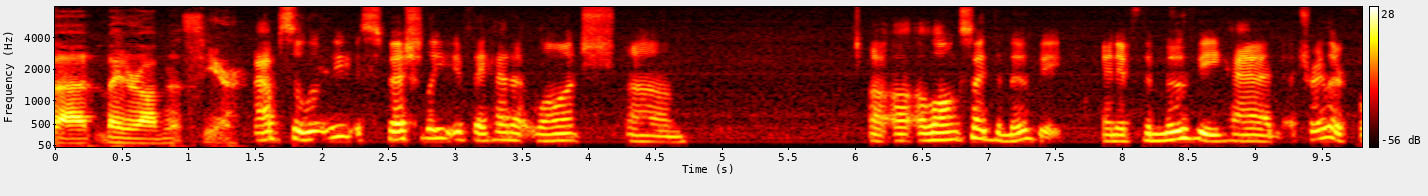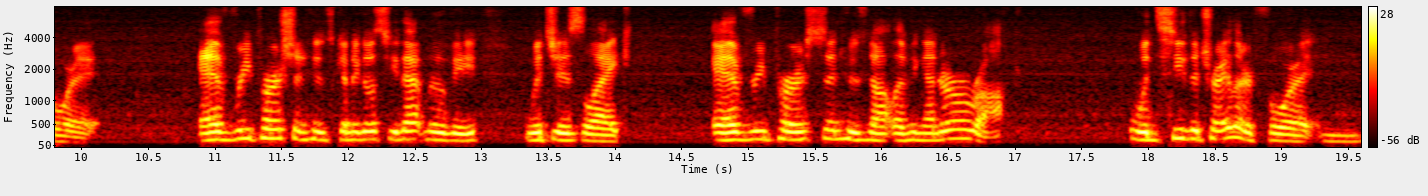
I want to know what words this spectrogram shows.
uh, later on this year? Absolutely, especially if they had it launch um, a- alongside the movie, and if the movie had a trailer for it, every person who's going to go see that movie, which is like every person who's not living under a rock, would see the trailer for it, and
